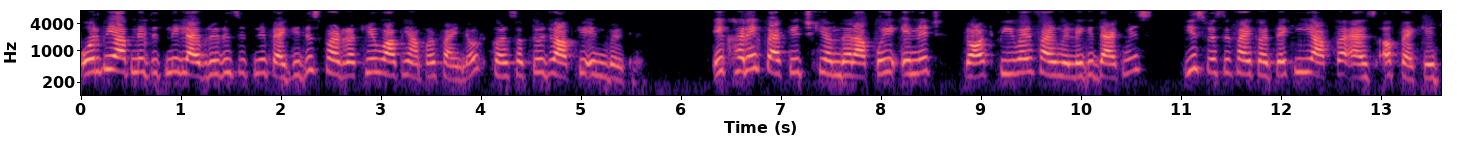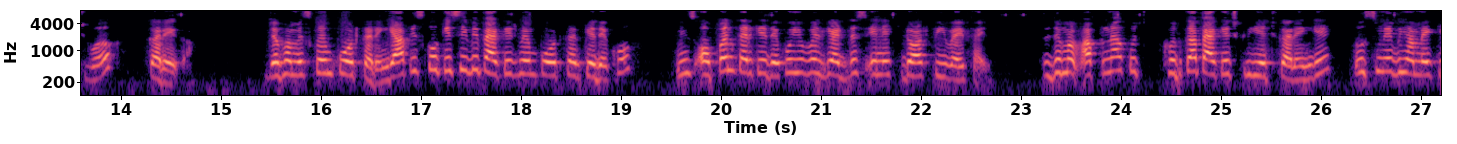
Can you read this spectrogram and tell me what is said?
और भी आपने जितनी लाइब्रेरी जितने पैकेजेस पढ़ रखे हैं, वो आप यहाँ पर फाइंड आउट कर सकते हो, जो आपके इनबिल्ट है। एक, हर एक पैकेज के अंदर आपको ये H dot P Y file मिलेगी। दैट मीन्स ये स्पेसिफाई करते हैं कि ये आपका एज अ पैकेज वर्क करेगा। जब हम इसको इम्पोर्ट करेंगे, आप इसको किसी भी पैकेज में इम्पोर्ट करके देखो मीन्स ओपन करके देखो you will get this in H dot P Y file तो जब हम अपना कुछ, खुद का पैकेज क्रिएट करेंगे तो उसमें भी हम एक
